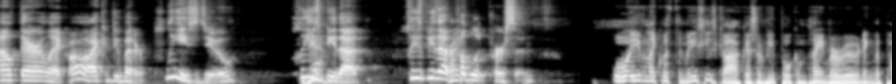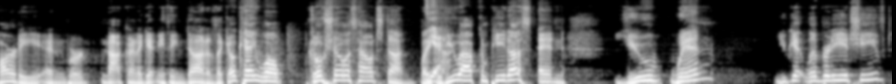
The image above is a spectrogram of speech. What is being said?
out there like oh i could do better please do please yeah. be that please be that right. public person well, even like with the Mises caucus, when people complain we're ruining the party and we're not going to get anything done, it's like, okay, well, go show us how it's done. Like, yeah. if you outcompete us and you win, you get liberty achieved.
